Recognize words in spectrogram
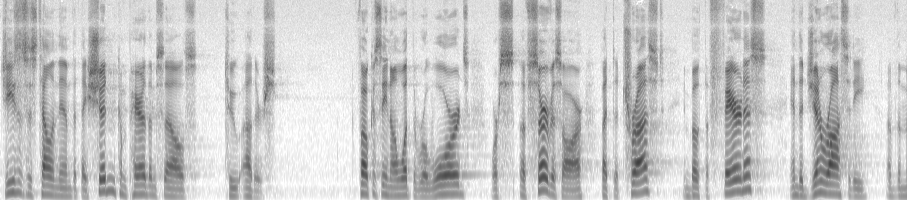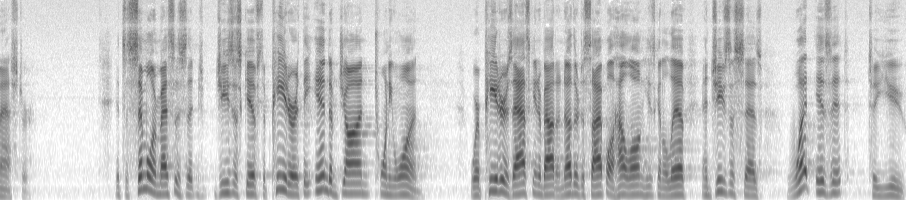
Jesus is telling them that they shouldn't compare themselves to others, focusing on what the rewards or of service are, but to trust in both the fairness and the generosity of the master. It's a similar message that Jesus gives to Peter at the end of John 21 where Peter is asking about another disciple, how long he's going to live. And Jesus says, What is it to you?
